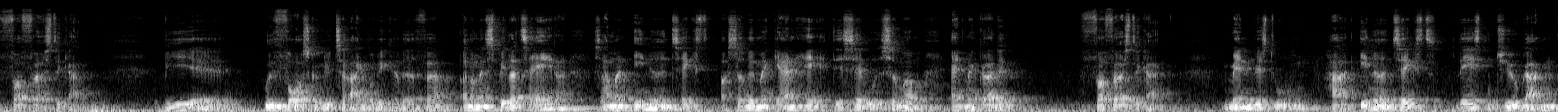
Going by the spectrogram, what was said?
for første gang. Vi øh, udforsker nyt terræn, hvor vi ikke har været før. Og når man spiller teater, så har man endnu en tekst, og så vil man gerne have, at det ser ud som om, at man gør det for første gang. Men hvis du har endnu en tekst, læst den 20 gange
